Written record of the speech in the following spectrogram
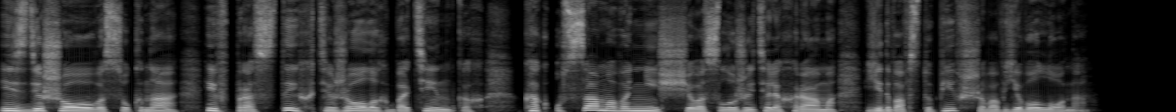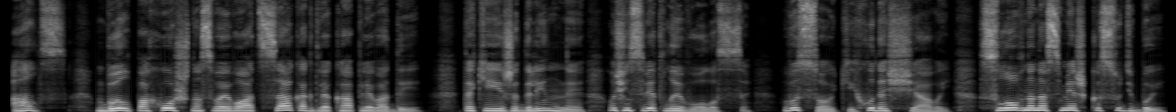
из дешевого сукна и в простых тяжелых ботинках, как у самого нищего служителя храма, едва вступившего в его лона. Алс был похож на своего отца, как две капли воды, такие же длинные, очень светлые волосы, высокий, худощавый, словно насмешка судьбы.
